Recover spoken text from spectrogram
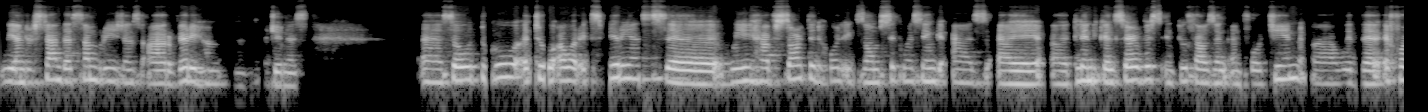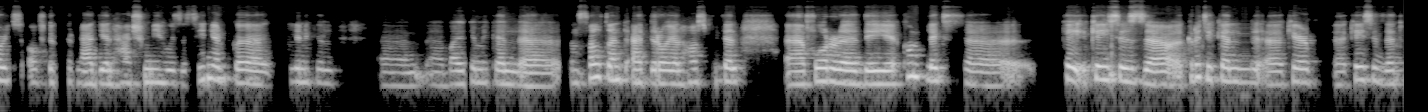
we understand that some regions are very homogeneous. Uh, so to go to our experience, uh, we have started whole exome sequencing as a, a clinical service in 2014 uh, with the efforts of Dr. Nadia Al-Hashmi, who is a senior uh, clinical um, uh, biochemical consultant at the Royal Hospital for the complex ca cases, critical care cases that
